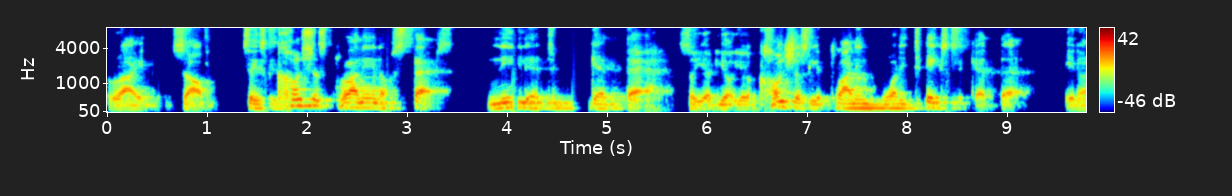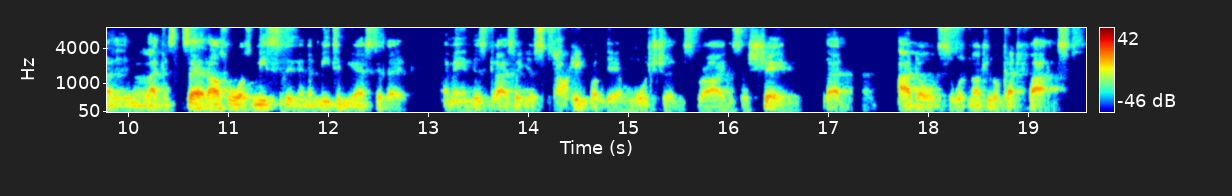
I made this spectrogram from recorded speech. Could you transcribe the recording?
right? So, so it's conscious planning of steps needed to get there. So you're, you're, you're consciously planning what it takes to get there. You know, like I said, that's what was missing in the meeting yesterday. I mean, these guys are just talking from their emotions, right? It's a shame that adults would not look at facts,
